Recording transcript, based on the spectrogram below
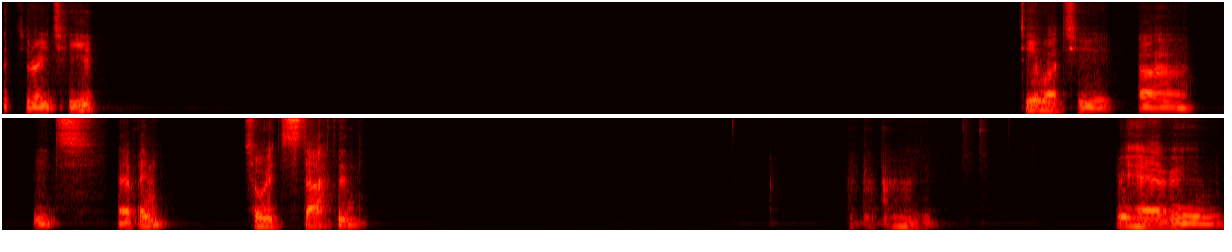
It's right here. See what uh, it's happening? So it started. We have um,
